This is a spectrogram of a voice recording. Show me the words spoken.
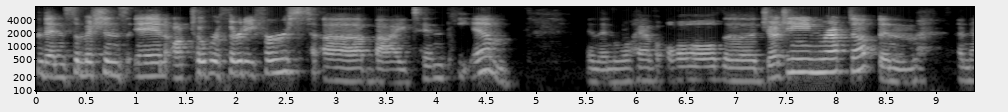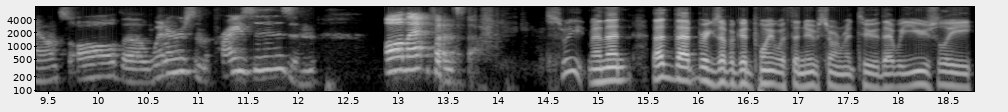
then submissions in October 31st uh, by 10 p.m. And then we'll have all the judging wrapped up and announce all the winners and the prizes and all that fun stuff. Sweet. And then that that brings up a good point with the noob tournament too, that we usually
